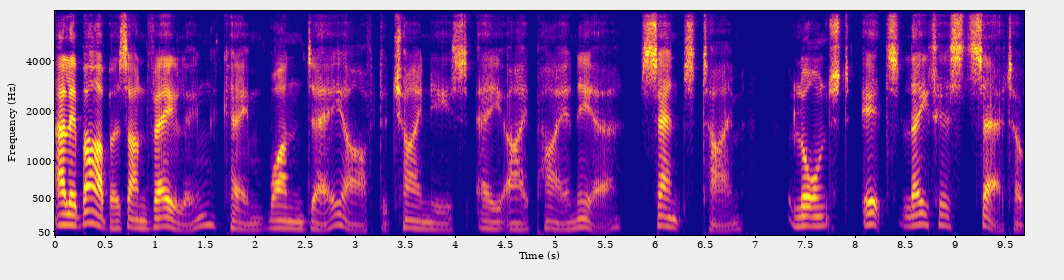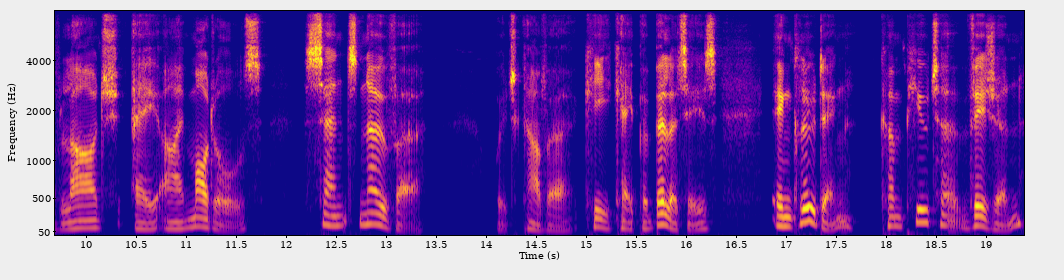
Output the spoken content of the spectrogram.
Alibaba's unveiling came one day after Chinese AI pioneer SenseTime launched its latest set of large AI models, SenseNova, which cover key capabilities including computer vision,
